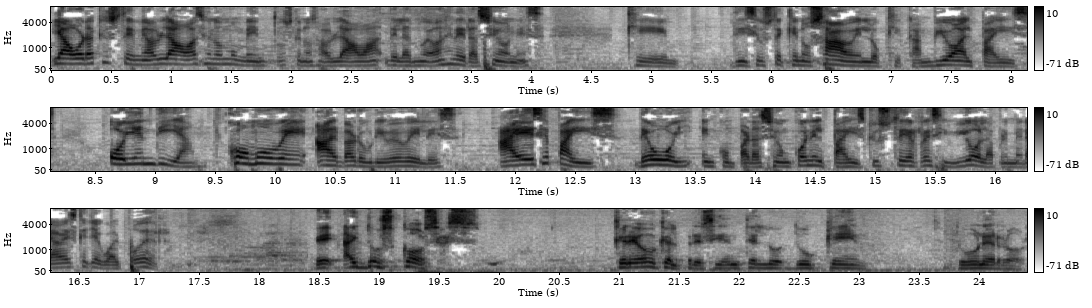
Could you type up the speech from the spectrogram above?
Y ahora que usted me hablaba hace unos momentos, que nos hablaba de las nuevas generaciones, que dice usted que no saben lo que cambió al país. Hoy en día, ¿cómo ve Álvaro Uribe Vélez a ese país de hoy en comparación con el país que usted recibió la primera vez que llegó al poder? Eh, hay dos cosas. Creo que el presidente Duque tuvo un error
